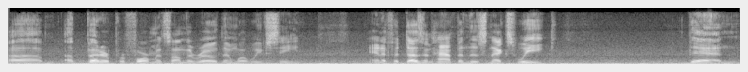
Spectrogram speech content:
um, a better performance on the road than what we've seen. And if it doesn't happen this next week, then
